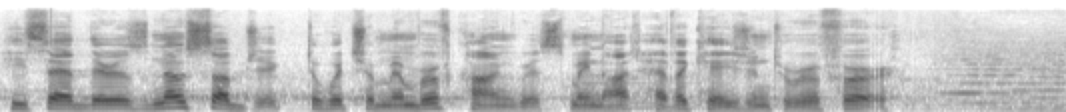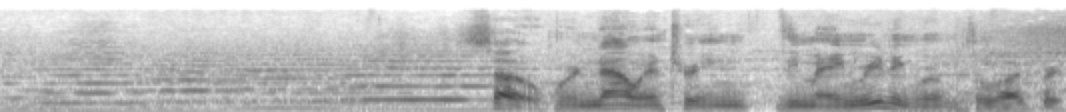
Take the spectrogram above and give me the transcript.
He said, There is no subject to which a member of Congress may not have occasion to refer. So, we're now entering the main reading room of the library.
